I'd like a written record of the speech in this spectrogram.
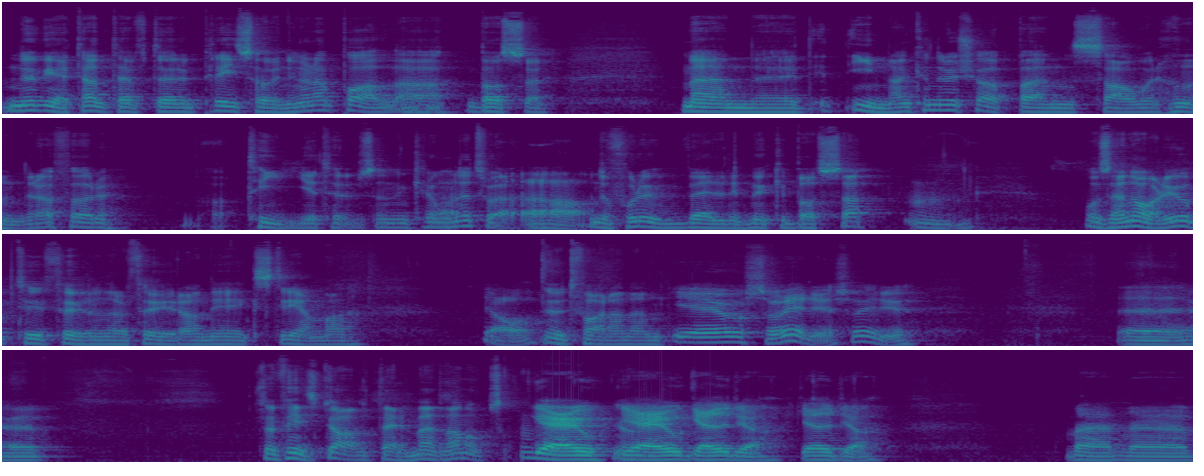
Nu vet jag inte efter prishöjningarna på alla bössor. Men eh, innan kunde du köpa en Sauer 100 för ja, 10 000 kronor tror jag. Ja. Och då får du väldigt mycket bössa. Mm. Och sen har du upp till 404 i extrema Ja. utföranden. Jo, så är det ju. Så är det ju. Uh, Så finns det ju allt däremellan också. jo, Ja. jo, gud ja. Gud ja. Men... eh,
